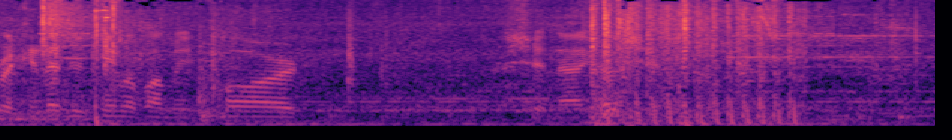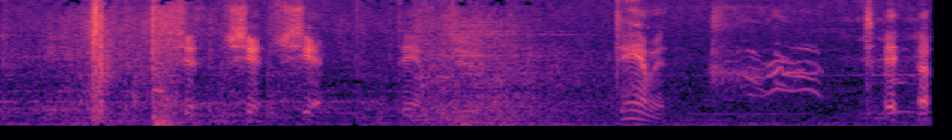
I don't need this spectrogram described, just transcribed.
freaking. That dude came up on me hard. Shit, now shit. Shit. Damn it, dude. Damn it. Damn.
